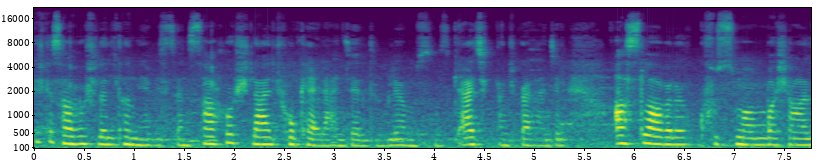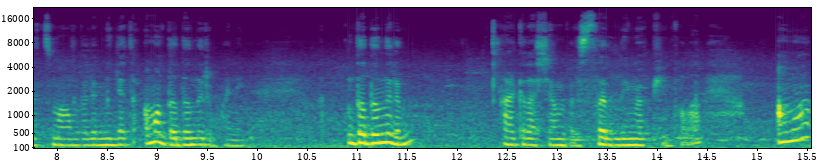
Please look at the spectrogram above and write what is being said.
Keşke Sarhoş Lal'i tanıyabilseniz. Sarhoş Lal çok eğlencelidir biliyor musunuz? Gerçekten çok eğlenceli. Asla böyle kusmam, baş ağrıtmam böyle millete ama dadanırım hani. Dadanırım. Arkadaşlarıma böyle sarılayım öpeyim falan. Ama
